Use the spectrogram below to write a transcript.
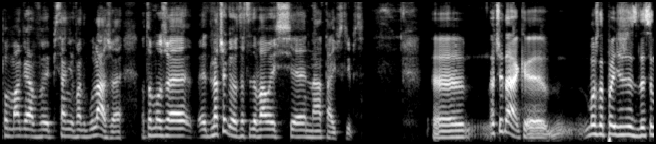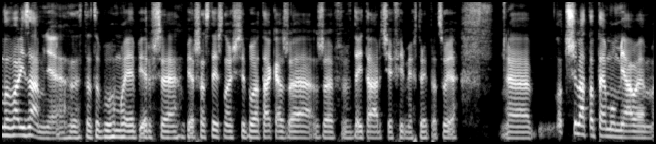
pomaga w pisaniu w Angularze. No to może dlaczego zdecydowałeś się na TypeScript? E, znaczy tak, e, można powiedzieć, że zdecydowali za mnie. To, to było moje pierwsze, pierwsza styczność była taka, że, że w DataArcie, firmie, w której pracuję, e, no, trzy lata temu miałem,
